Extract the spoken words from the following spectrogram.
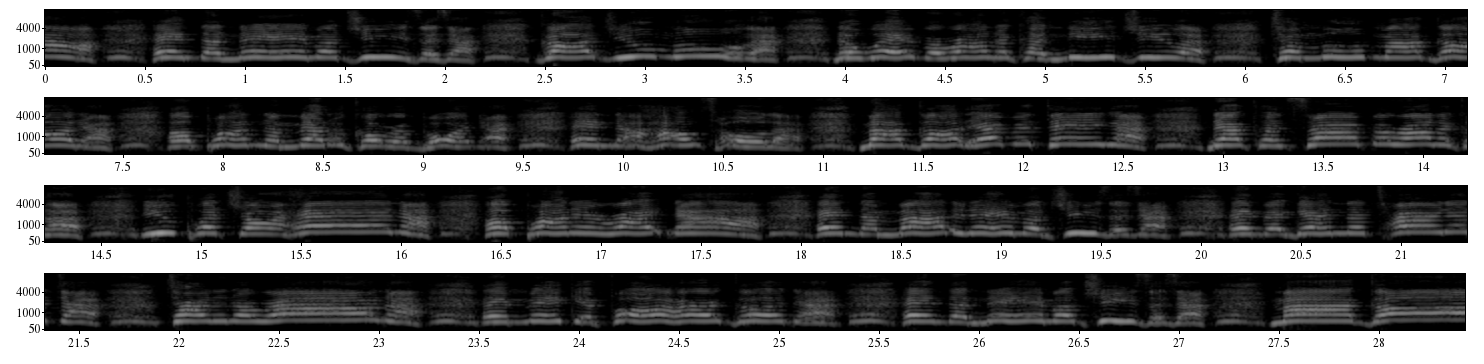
in the name of Jesus. Uh, God, you move uh, the way Veronica needs you uh, to move, my God, upon the medical report in the household. My God, everything that concerns Veronica, you put your hand upon it right now in the mighty name of Jesus and begin to turn it, turn it around and make it for her good in the name of Jesus. My God,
